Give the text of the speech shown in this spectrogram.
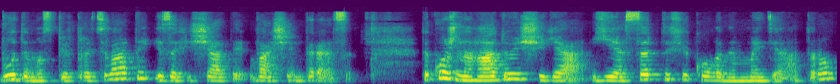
будемо співпрацювати і захищати ваші інтереси. Також нагадую, що я є сертифікованим медіатором,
